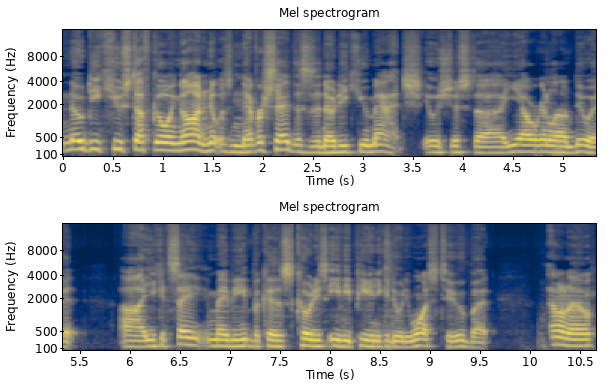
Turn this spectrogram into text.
no DQ stuff going on, and it was never said this is a no DQ match. It was just, uh, yeah, we're gonna let him do it. Uh, you could say maybe because Cody's EVP and he can do what he wants to, but I don't know.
